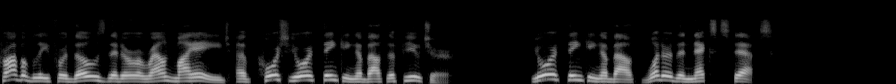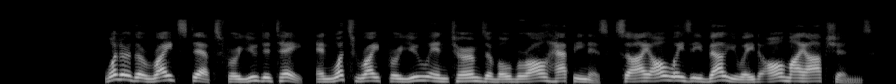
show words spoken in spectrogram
probably for those that are around my age, of course you're thinking about the future. You're thinking about, what are the next steps? What are the right steps for you to take, and what's right for you in terms of overall happiness, so I always evaluate all my options.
